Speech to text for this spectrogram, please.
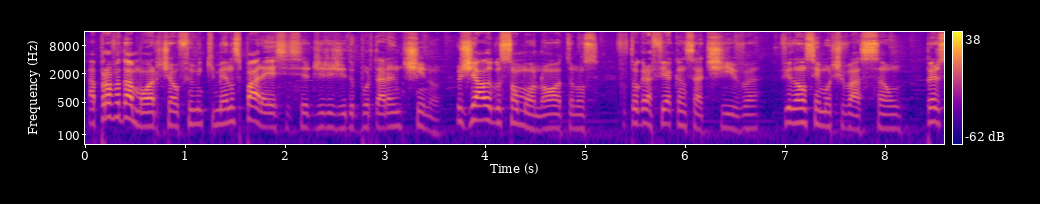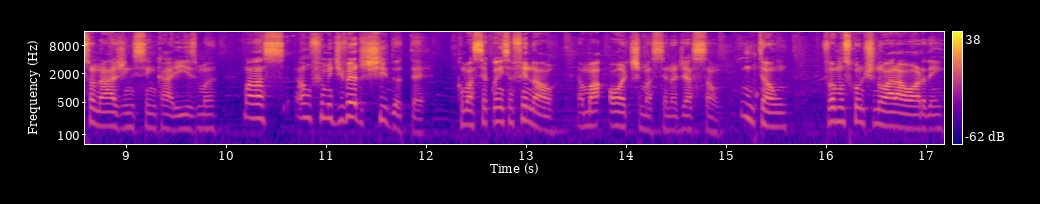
A Prova da Morte é o filme que menos parece ser dirigido por Tarantino. Os diálogos são monótonos, fotografia cansativa, vilão sem motivação, personagens sem carisma, mas é um filme divertido até. Como a sequência final é uma ótima cena de ação. Então, vamos continuar a ordem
